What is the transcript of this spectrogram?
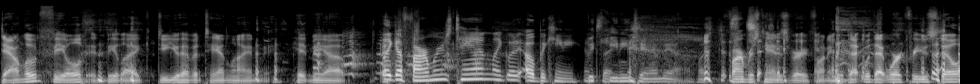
download Feeld and be like, "Do you have a tan line? Hit me up." like a farmer's tan? Like what? Oh, bikini. I'm sorry. Bikini tan, yeah. Like, Farmer's tan is very funny. Would that would that work for you still?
